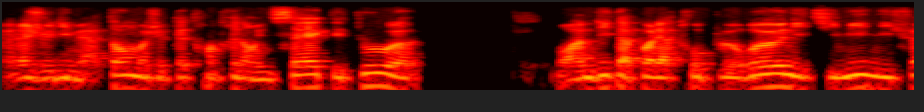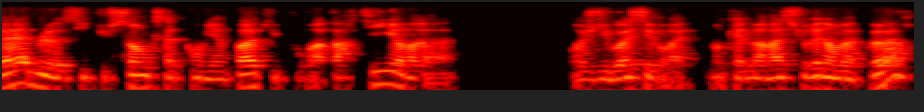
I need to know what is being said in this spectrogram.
Là, je lui ai dit, mais attends, moi, j'ai peut-être rentré dans une secte et tout. Bon, elle me dit, t'as pas l'air trop heureux, ni timide, ni faible. Si tu sens que ça te convient pas, tu pourras partir. Moi, je dis, ouais, c'est vrai. Donc, elle m'a rassuré dans ma peur.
